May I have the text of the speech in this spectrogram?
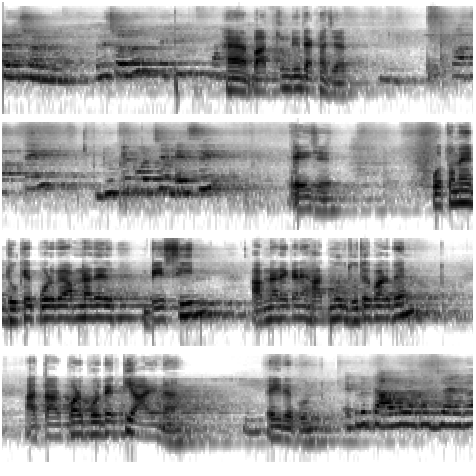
পরিচ্ছন্ন। তাহলে চলুন হ্যাঁ বাথরুমটি দেখা যাক। ঢুকে পড়ছে বেসিন এই যে প্রথমে ঢুকে পড়বে আপনাদের বেসিন আপনারা এখানে হাত মুখ ধুতে পারবেন আর তারপর পড়বে একটি আয়না। এই দেখুন। এখানে রাখার জায়গা?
